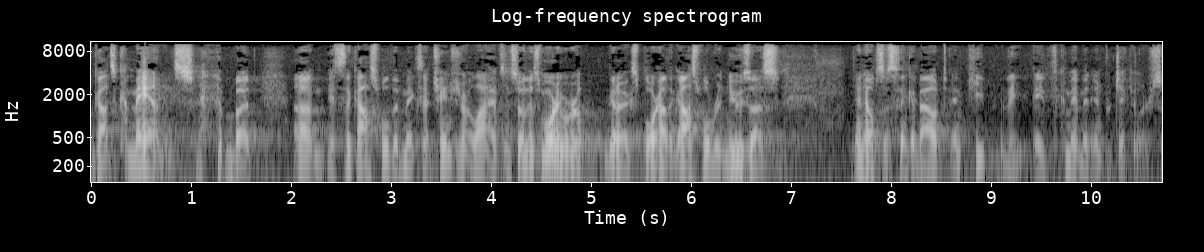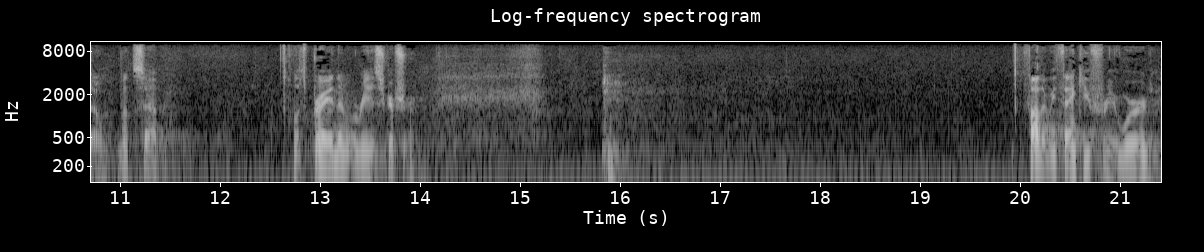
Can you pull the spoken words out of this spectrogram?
God's commands, but um, it's the gospel that makes that change in our lives. And so this morning we're going to explore how the gospel renews us and helps us think about and keep the eighth commandment in particular. So let's uh, let's pray and then we'll read the scripture. Father, we thank you for your word.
